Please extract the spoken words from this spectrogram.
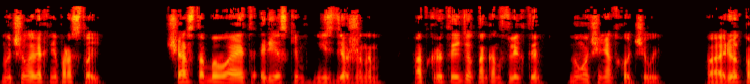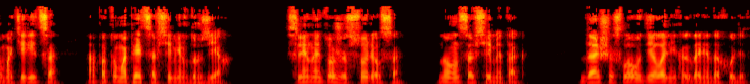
но человек непростой. Часто бывает резким, несдержанным. Открыто идет на конфликты, но очень отходчивый. Поорет, поматерится, а потом опять со всеми в друзьях. С Леной тоже ссорился, но он со всеми так. Дальше слов дело никогда не доходит.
